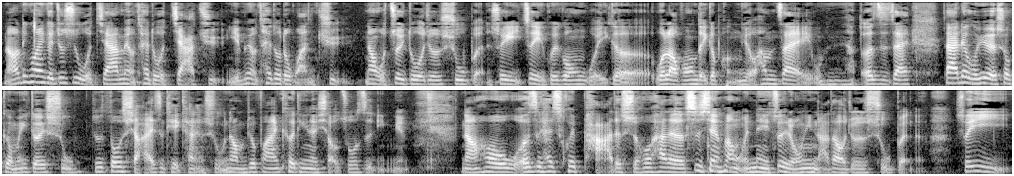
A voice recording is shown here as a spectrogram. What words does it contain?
然后另外一个就是我家没有太多的家具，也没有太多的玩具，那我最多就是书本，所以这也归功我一个我老公的一个朋友，他们在我们儿子在大概六个月的时候给我们一堆书，就是都是小孩子可以看的书，那我们就放在客厅的小桌子里面。然后我儿子开始会爬的时候，他的视线范围内最容易拿到就是书本了，所以。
